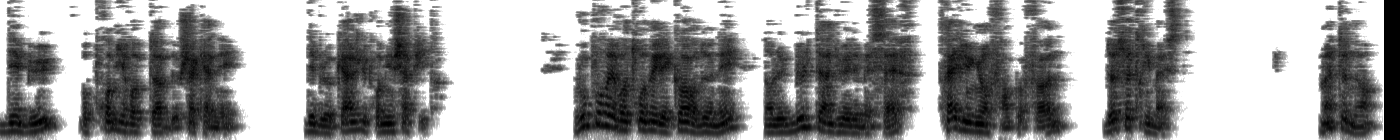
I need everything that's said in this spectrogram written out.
début au 1er octobre de chaque année, déblocage du premier chapitre. Vous pourrez retrouver les coordonnées dans le bulletin du LMSF, trait d'union francophone, de ce trimestre. Maintenant,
